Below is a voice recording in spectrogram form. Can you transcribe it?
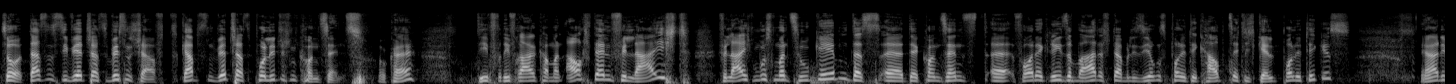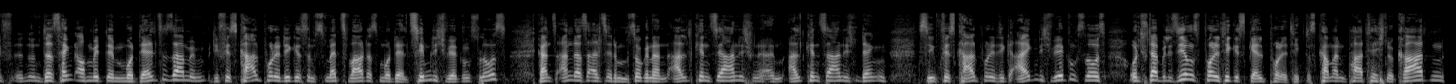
So, das ist die Wirtschaftswissenschaft. Gab es einen wirtschaftspolitischen Konsens? Okay? Die, die, Frage kann man auch stellen. Vielleicht, vielleicht muss man zugeben, dass äh, der Konsens äh, vor der Krise war, dass Stabilisierungspolitik hauptsächlich Geldpolitik ist ja, die, und das hängt auch mit dem Modell zusammen. Die Fiskalpolitik ist im SMETS war das Modell ziemlich wirkungslos. Ganz anders als in dem sogenannten altkensianischen, im altkensianischen Denken ist die Fiskalpolitik eigentlich wirkungslos und Stabilisierungspolitik ist Geldpolitik. Das kann man ein paar Technokraten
